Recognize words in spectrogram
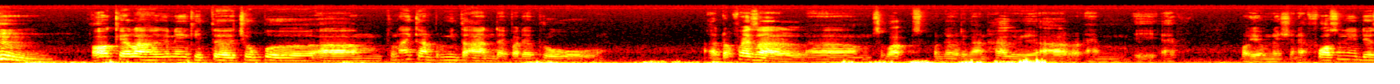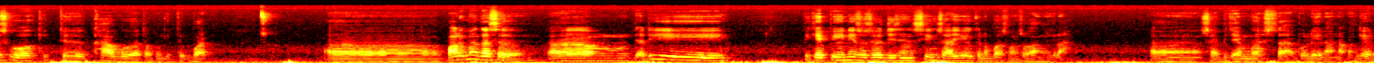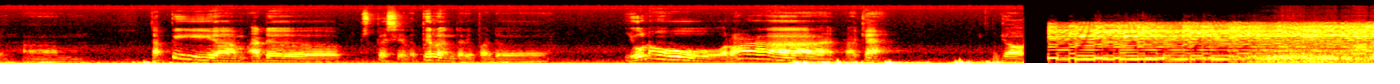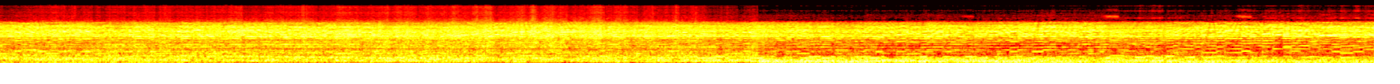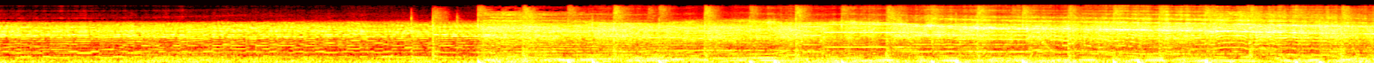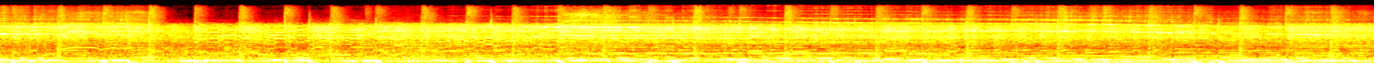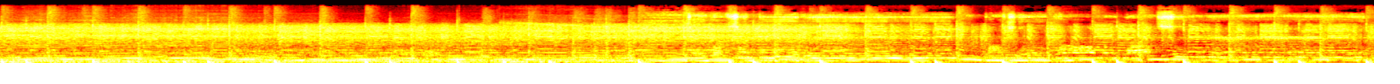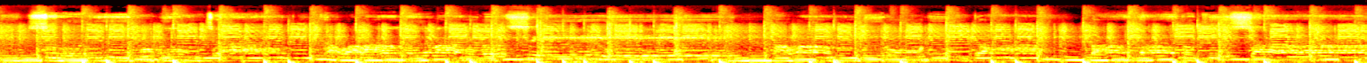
Okeylah hari ni kita cuba um, tunaikan permintaan daripada Pro uh, Dr. Faizal um, sebab sebenarnya dengan hari RMAF Royal Malaysian Air Force ni dia suruh kita cover ataupun kita buat uh, Parlimen rasa. Um, jadi PKP ni social distancing saya kena buat seorang-seorang je lah. Uh, saya berjamas tak boleh lah nak panggil. Um, tapi um, ada special appearance daripada you know who right okay. Jom by the focus star.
